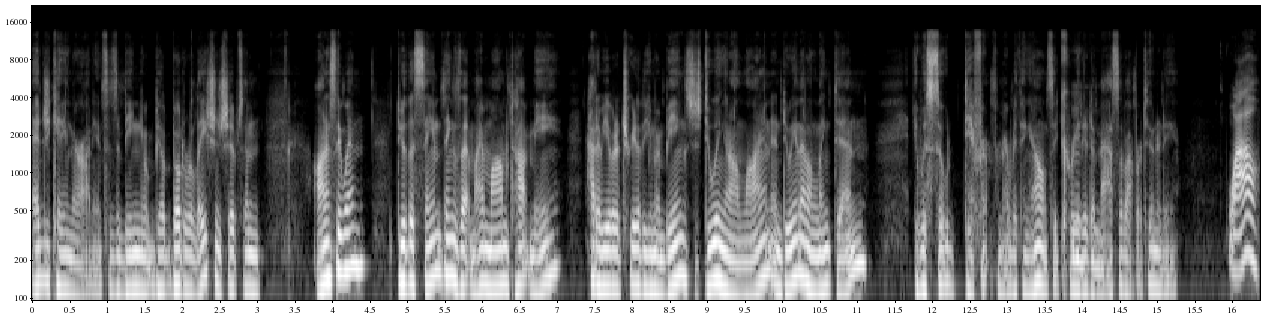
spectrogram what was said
educating their audiences and being able to build relationships. And honestly, when do the same things that my mom taught me how to be able to treat other human beings, just doing it online and doing that on LinkedIn, it was so different from everything else. It created Mhm. a massive opportunity. wow.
